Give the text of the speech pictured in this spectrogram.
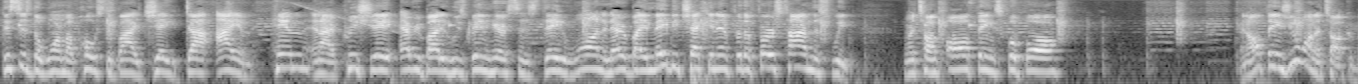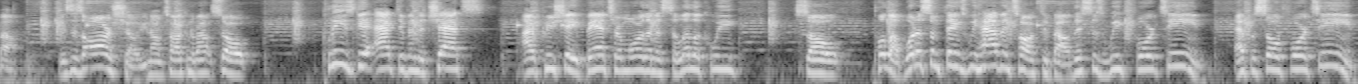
This is the warm up hosted by J. Dot. I am him, and I appreciate everybody who's been here since day one, and everybody may be checking in for the first time this week. We're gonna talk all things football and all things you want to talk about. This is our show, you know I'm talking about? So please get active in the chats. I appreciate banter more than a soliloquy. So pull up. What are some things we haven't talked about? This is week 14, episode 14,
